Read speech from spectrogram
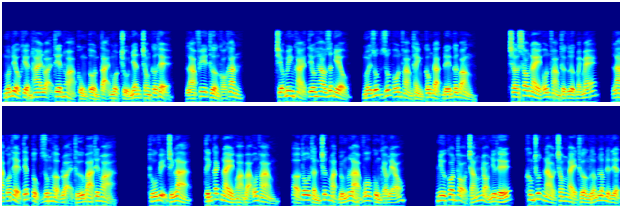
muốn điều khiển hai loại thiên hỏa cùng tồn tại một chủ nhân trong cơ thể là phi thường khó khăn. Triệu minh khải tiêu hao rất nhiều, mới giúp giúp ôn phàm thành công đạt đến cân bằng. Chờ sau này ôn phàm thực lực mạnh mẽ, là có thể tiếp tục dung hợp loại thứ ba thiên hỏa. Thú vị chính là, tính cách này hỏa bạo ôn phàm, ở tô thần trước mặt đúng là vô cùng khéo léo. Như con thỏ trắng nhỏ như thế, không chút nào trong ngày thường lấm lâm liệt liệt.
